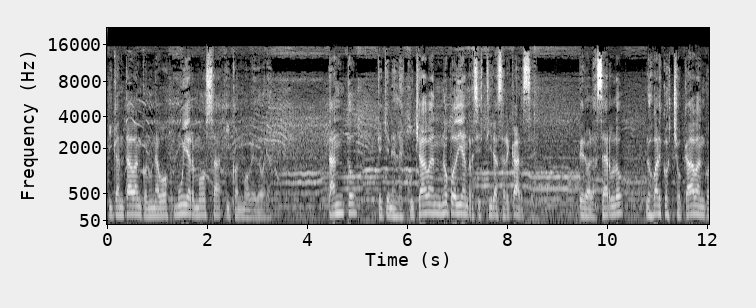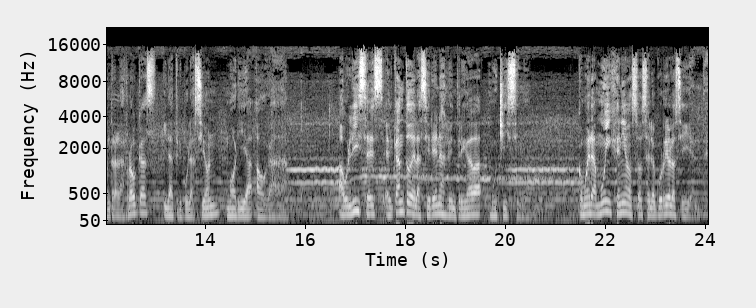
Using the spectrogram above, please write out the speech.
y cantaban con una voz muy hermosa y conmovedora. Tanto que quienes la escuchaban no podían resistir acercarse, pero al hacerlo, los barcos chocaban contra las rocas y la tripulación moría ahogada. A Ulises el canto de las sirenas lo intrigaba muchísimo. Como era muy ingenioso, se le ocurrió lo siguiente.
